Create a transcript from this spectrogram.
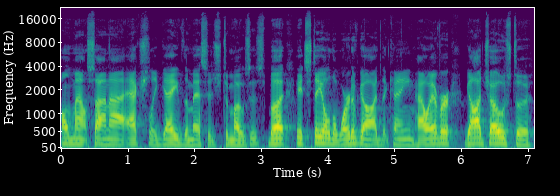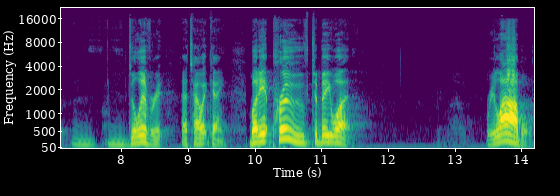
on Mount Sinai actually gave the message to Moses, but it's still the Word of God that came. However, God chose to deliver it, that's how it came. But it proved to be what? Reliable.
